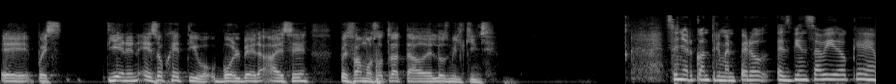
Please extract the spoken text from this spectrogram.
eh, pues tienen ese objetivo, volver a ese pues famoso tratado del 2015. Señor Countryman, pero es bien sabido que,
